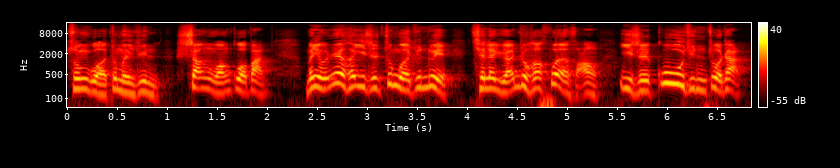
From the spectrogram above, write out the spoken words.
中国东北军伤亡过半，没有任何一支中国军队前来援助和换防，一支孤军作战，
